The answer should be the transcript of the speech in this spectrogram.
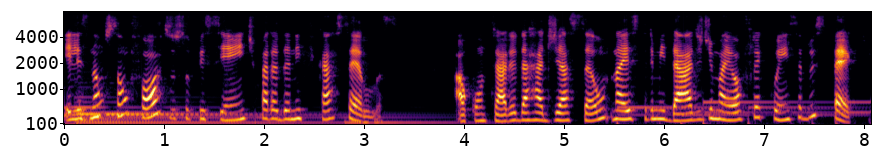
eles não são fortes o suficiente para danificar células, ao contrário da radiação na extremidade de maior frequência do espectro,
